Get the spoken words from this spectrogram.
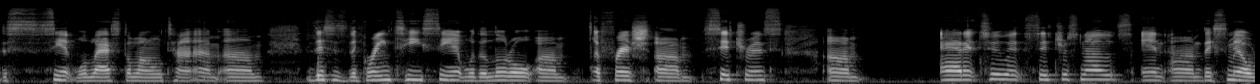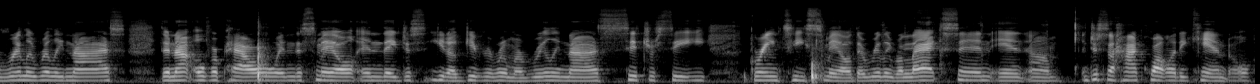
the scent will last a long time. Um, this is the green tea scent with a little um, a fresh um, citrus. Um, added to it citrus notes and um, they smell really really nice. They're not overpowering the smell and they just you know give your room a really nice citrusy green tea smell. They're really relaxing and um, just a high quality candle.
